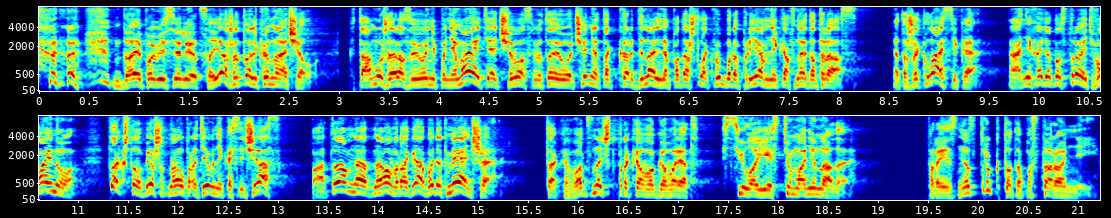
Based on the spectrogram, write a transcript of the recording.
дай повеселиться, я же только начал. К тому же, разве вы не понимаете, от чего святое учение так кардинально подошло к выбору преемников на этот раз? Это же классика. Они хотят устроить войну, так что убьешь одного противника сейчас, потом на одного врага будет меньше. Так вот, значит, про кого говорят «сила есть, ума не надо». Произнес вдруг кто-то посторонний.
